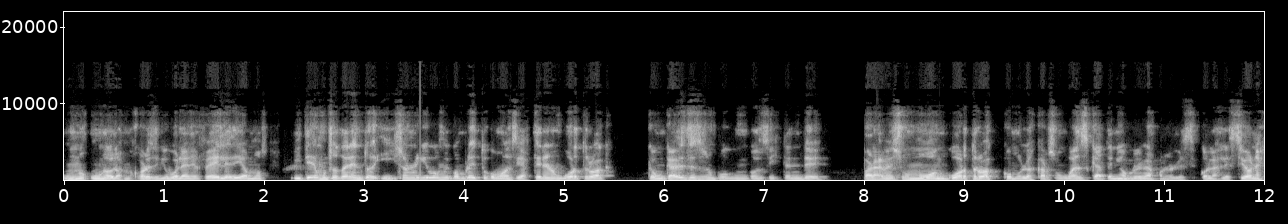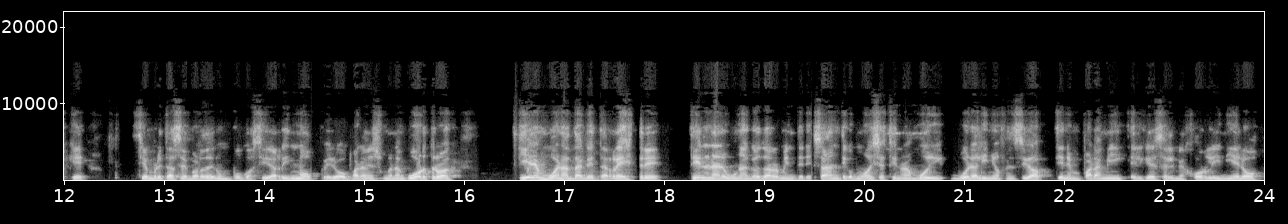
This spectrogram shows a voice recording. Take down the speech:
uno, uno, de los mejores equipos de la NFL, digamos, y tienen mucho talento y son un equipo muy completo, como decías, tienen un quarterback que aunque a veces es un poco inconsistente, para mí es un muy buen quarterback, como lo es Carson Wentz, que ha tenido problemas con, con las lesiones, que siempre te hace perder un poco así de ritmo, pero para mí es un gran quarterback. Tienen buen ataque terrestre, tienen alguna que otra arma interesante, como decías, tienen una muy buena línea ofensiva, tienen para mí el que es el mejor liniero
